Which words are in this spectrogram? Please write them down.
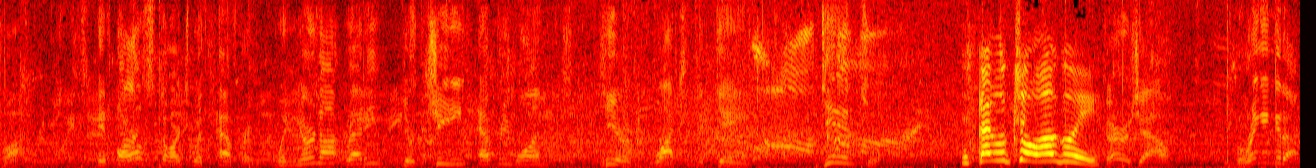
try? It all starts with effort. When you're not ready, you're cheating everyone here watching the game. Get into it. This guy looks so ugly. Varejao bringing it up.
